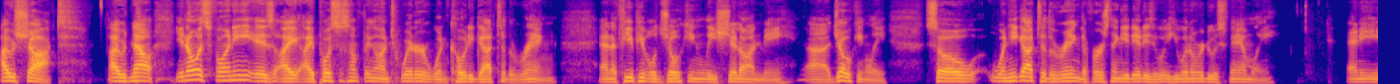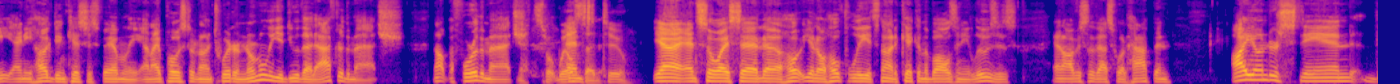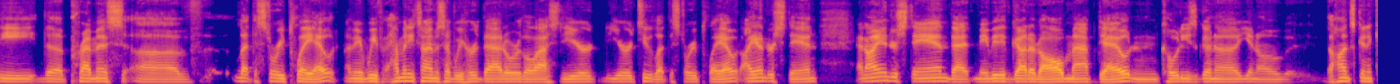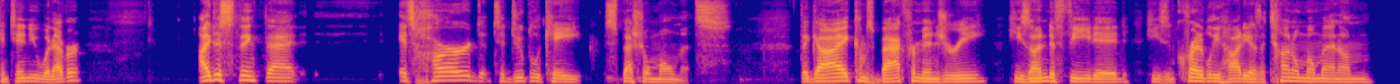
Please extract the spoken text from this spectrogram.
I was shocked. I would now, you know, what's funny is I, I posted something on Twitter when Cody got to the ring, and a few people jokingly shit on me, uh, jokingly. So when he got to the ring, the first thing he did is he went over to his family, and he and he hugged and kissed his family. And I posted on Twitter. Normally, you do that after the match, not before the match. That's what Will and, said too. Yeah, and so I said, uh, ho- you know, hopefully it's not a kick in the balls and he loses. And obviously that's what happened. I understand the the premise of let the story play out. I mean, we've how many times have we heard that over the last year, year or two? Let the story play out. I understand, and I understand that maybe they've got it all mapped out, and Cody's gonna, you know, the hunt's gonna continue, whatever. I just think that it's hard to duplicate special moments. The guy comes back from injury. He's undefeated. He's incredibly hot. He has a ton of momentum.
